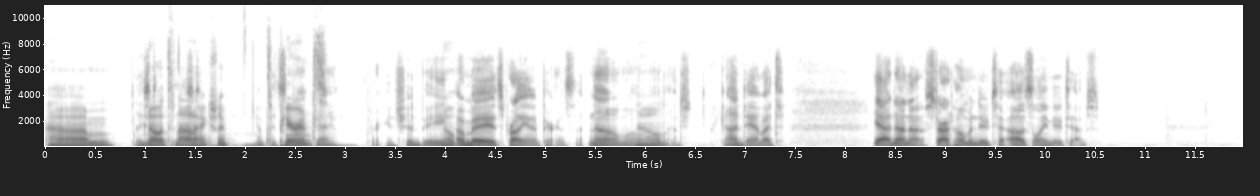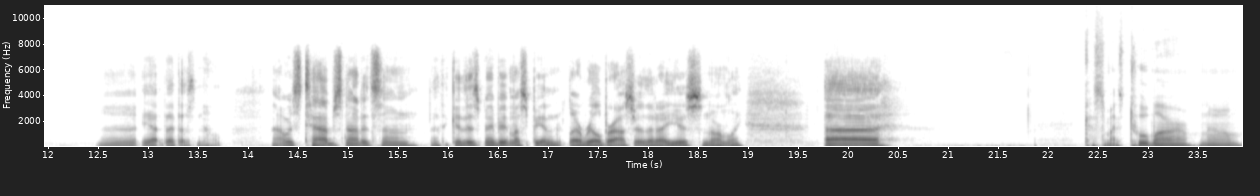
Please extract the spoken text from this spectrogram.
Um, Please no, it's not actually. It's, It's appearance. Okay. Freaking should be. Nope. Oh, maybe it's probably an appearance. Then. No. Well, No. God damn it. Yeah. No. No. Start home and new tab. Oh, it's only new tabs. Uh, yeah, that doesn't help. How is tabs not its own? I think it is. Maybe it must be in a real browser that I use normally. Uh, Customize toolbar. No.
